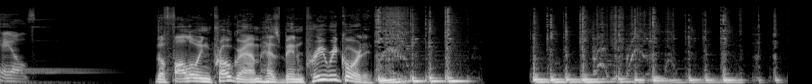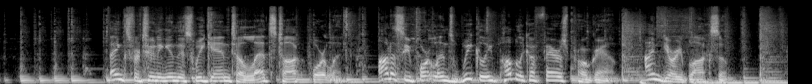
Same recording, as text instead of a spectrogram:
details. The following program has been pre recorded. Thanks for tuning in this weekend to Let's Talk Portland, Audacy Portland's weekly public affairs program. I'm Gary Bloxam.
